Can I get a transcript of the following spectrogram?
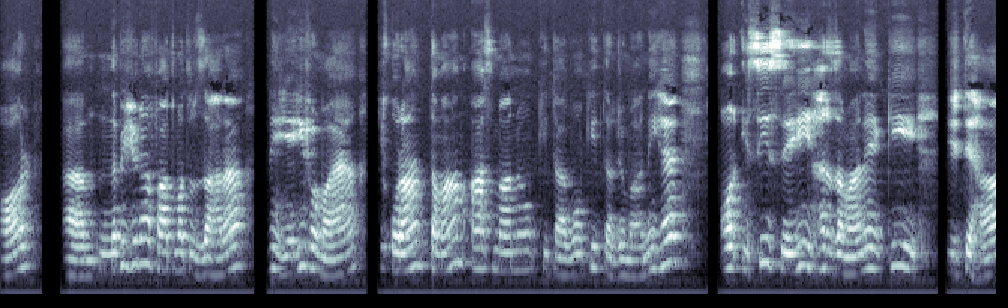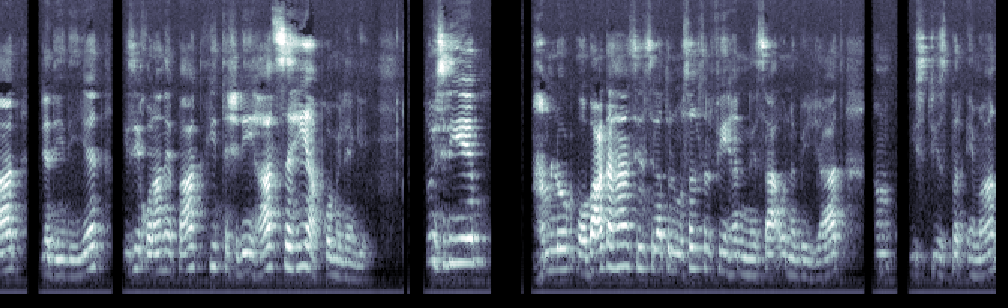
और नबीजुना फ़ातमतुज़हरा ने यही फरमाया कि कुरान तमाम आसमानों किताबों की तर्जुमानी है और इसी से ही हर ज़माने की इजतहाद, जदीदियत, इसी कुरान पाक की तशरीहत से ही आपको मिलेंगी। तो इसलिए हम लोग वबादहा सिलसिलतुलमुसलसल फ़ीहन निसा नबियात, हम इस चीज़ पर ईमान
